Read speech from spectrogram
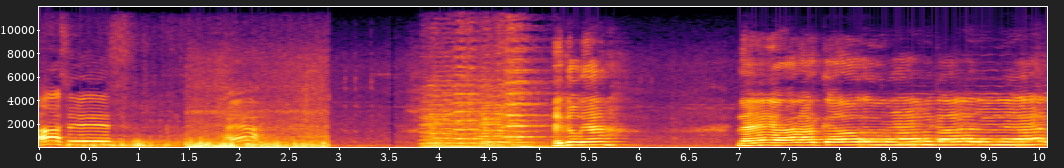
आशीष आया ये क्या हो गया नहीं यार आज क्या हो गया मेरा यार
